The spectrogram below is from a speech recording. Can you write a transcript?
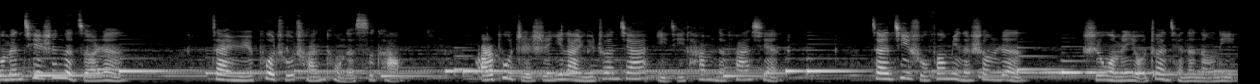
我们切身的责任在于破除传统的思考，而不只是依赖于专家以及他们的发现。在技术方面的胜任，使我们有赚钱的能力。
